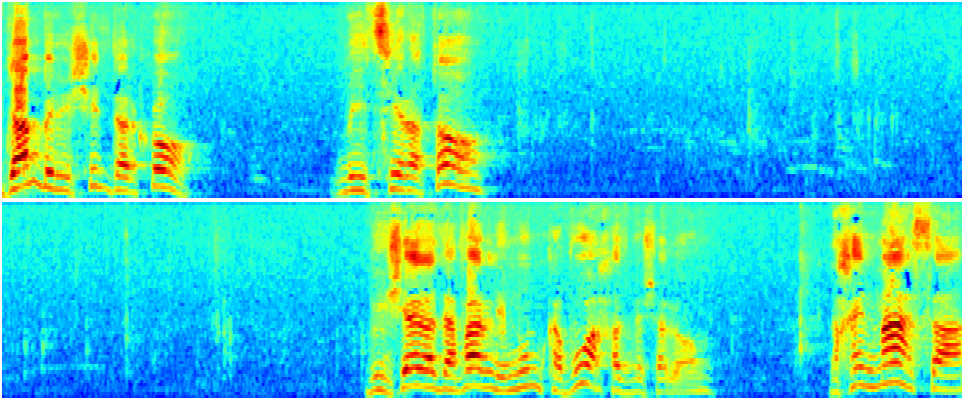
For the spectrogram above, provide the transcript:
פגם בראשית דרכו ביצירתו, ויישאר הדבר למום קבוע חס ושלום, לכן מה עשה?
